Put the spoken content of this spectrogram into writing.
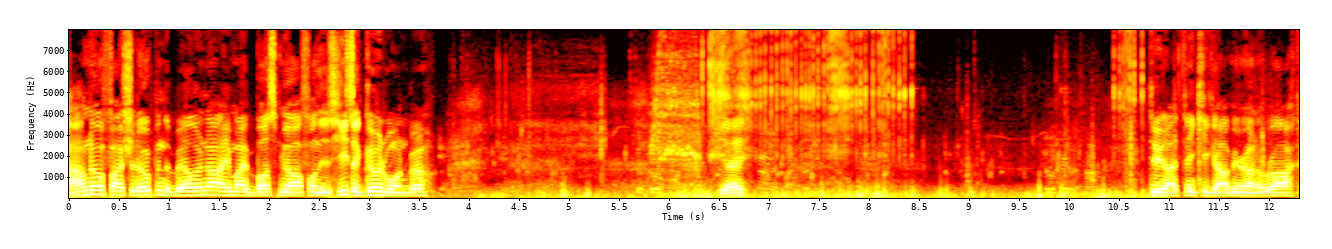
I don't know if I should open the bail or not. He might bust me off on these. He's a good one, bro. Yeah, dude, I think he got me around a rock.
